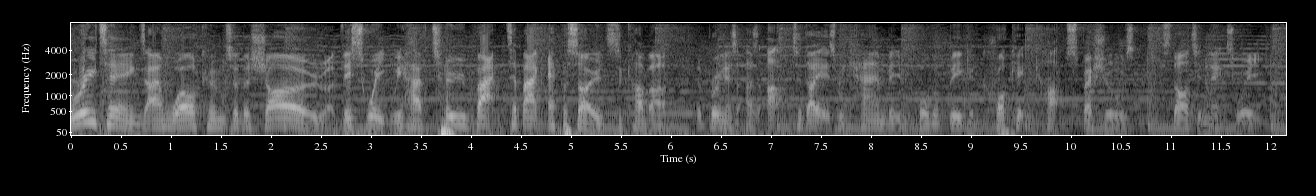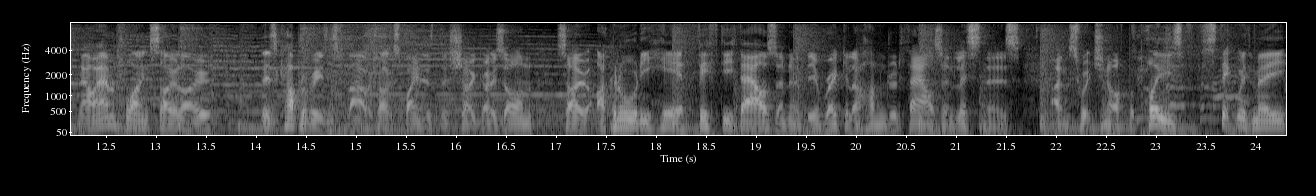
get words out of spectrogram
Greetings and welcome to the show. This week we have two back to back episodes to cover that bring us as up to date as we can be before the big Crockett Cup specials starting next week. Now, I am flying solo. There's a couple of reasons for that, which I'll explain as the show goes on. So, I can already hear 50,000 of the irregular 100,000 listeners um, switching off. But please stick with me,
